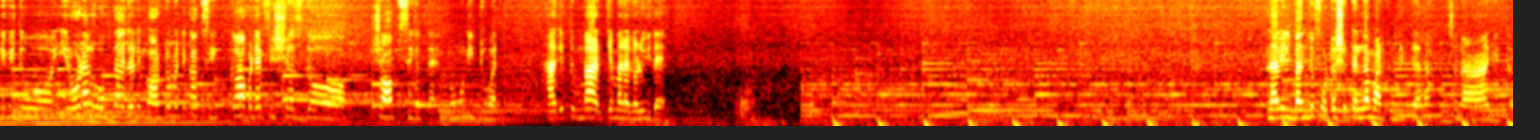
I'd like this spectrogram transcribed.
ನೀವಿದು ಈ ರೋಡಲ್ಲಿ ಹೋಗ್ತಾ ಇದ್ರೆ ನಿಮ್ಗೆ ಆಟೋಮೆಟಿಕ್ ಆಗಿ ಸಿಕ್ಕಾಪಡೆ ಫಿಶಸ್ ಶಾಪ್ ಸಿಗುತ್ತೆ. ನೋ ನೀಡ್ ಟು ಒನ್ ಹಾಗೆ ತುಂಬಾ ಅಡಿಕೆ ಮರಗಳು ಇದೆ. ನಾವಿಲ್ಲಿ ಬಂದು ಫೋಟೋಶೂಟ್ ಎಲ್ಲ ಮಾಡ್ಕೊಂಡಿದ್ವಿ ಅಲ್ಲ? ಚೆನ್ನಾಗಿತ್ತು.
